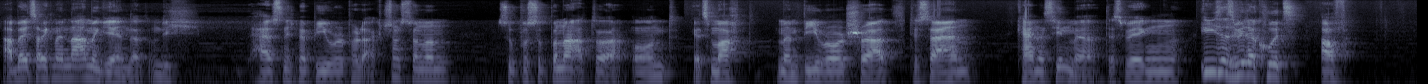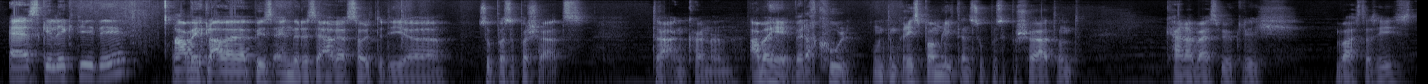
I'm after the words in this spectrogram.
aber jetzt habe ich meinen Namen geändert und ich heiße nicht mehr B-Roll Productions, sondern Super Supernator und jetzt macht mein B-Roll Shirt Design keinen Sinn mehr. Deswegen ist es wieder kurz auf Eis gelegt, die Idee. Aber ich glaube, bis Ende des Jahres sollte die äh, Super Super Shirts tragen können. Aber hey, wäre doch cool. Unterm Christbaum liegt ein super, super Shirt und keiner weiß wirklich, was das ist.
